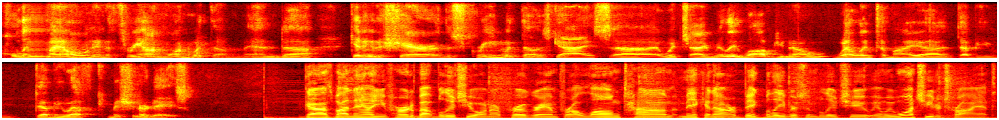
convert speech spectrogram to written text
holding my own in a three-on-one with them, and uh, getting to share the screen with those guys, uh, which I really loved. You know, well into my uh, WWF commissioner days. Guys, by now you've heard about Blue Chew on our program for a long time. Mick and I are big believers in Blue Chew, and we want you to try it.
